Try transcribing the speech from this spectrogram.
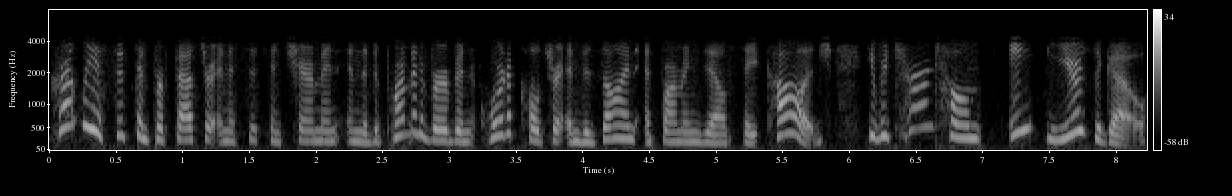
Currently assistant professor and assistant chairman in the Department of Urban Horticulture and Design at Farmingdale State College, he returned home eight years ago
